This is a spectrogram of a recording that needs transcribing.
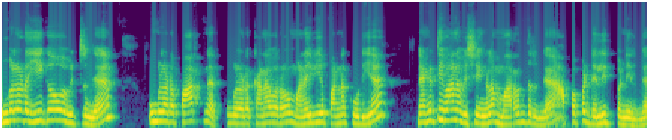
உங்களோட ஈகோவை விட்டுருங்க. உங்களோட பார்ட்னர் உங்களோட கணவரோ மனைவியோ பண்ணக்கூடிய நெகட்டிவான விஷயங்களை மறந்துடுங்க அப்பப்போ டெலீட் பண்ணிடுங்க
